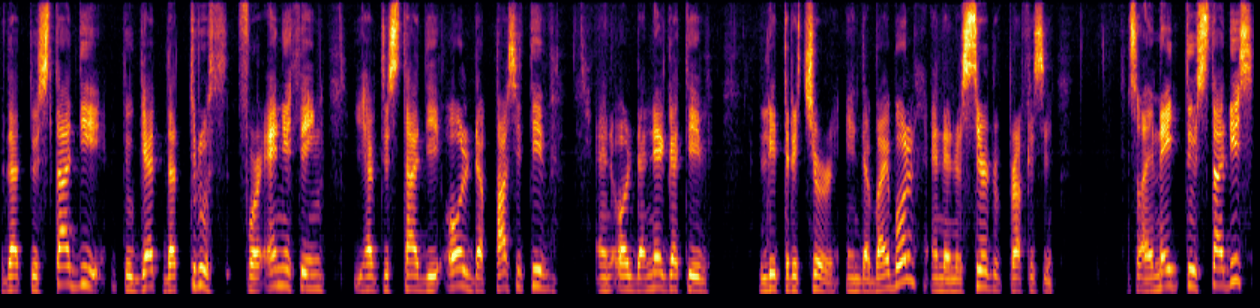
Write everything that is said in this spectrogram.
that to study, to get the truth for anything, you have to study all the positive and all the negative literature in the Bible and in the spirit of prophecy. So I made two studies,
